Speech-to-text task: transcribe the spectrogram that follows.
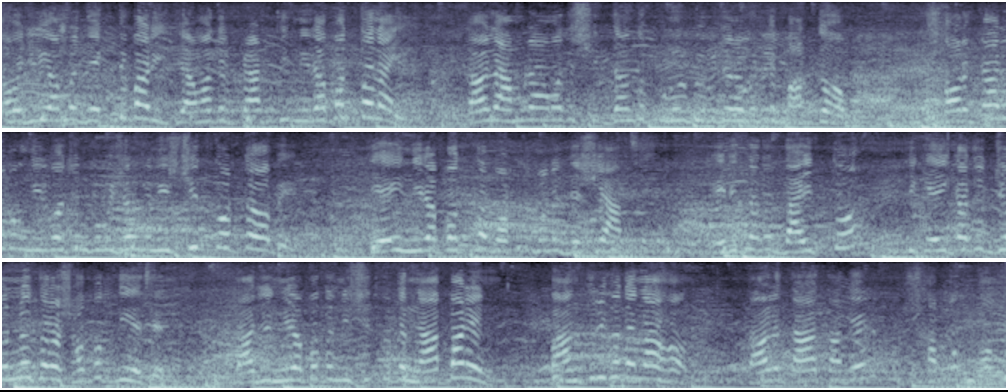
তবে যদি আমরা দেখতে পারি যে আমাদের প্রার্থীর নিরাপত্তা নাই, তাহলে আমরা আমাদের সিদ্ধান্ত পুনর্বিবেচনা করতে বাধ্য হব। সরকার এবং নির্বাচন কমিশনকে নিশ্চিত করতে হবে যে এই নিরাপত্তা বর্তমানে দেশে আছে। এটি তাদের দায়িত্ব। ঠিক এই কাজের জন্যই তারা শপথ নিয়েছেন। তারা যদি নিরাপত্তা নিশ্চিত করতে না পারেন, বা আন্তরিকতা না হন তাহলে তারা তাদের শপথ ভঙ্গ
